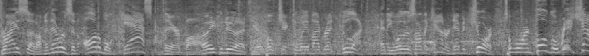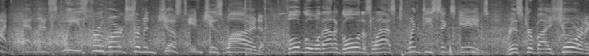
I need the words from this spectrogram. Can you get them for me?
Draisaitl. I mean, there was an audible gasp there, Bob. Oh, you can do that, Jim. Poke checked away by Brett Kulak. And the Oilers on the counter. Devin Shore to Warren Foegele. Wrist shot. And that squeeze through Markstrom and just inches wide. Foegele without a goal in his last 26 games. Wrister by Shore and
